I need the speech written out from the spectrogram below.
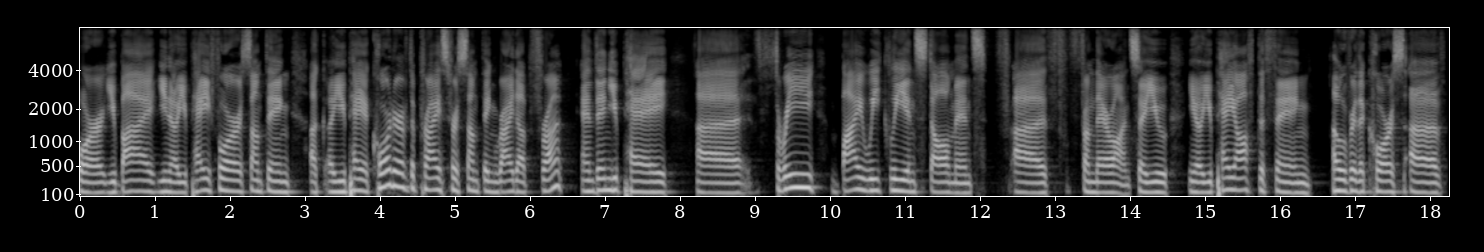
Or you buy, you know, you pay for something, uh, you pay a quarter of the price for something right up front, and then you pay uh, three biweekly installments uh, from there on. So you you know you pay off the thing over the course of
